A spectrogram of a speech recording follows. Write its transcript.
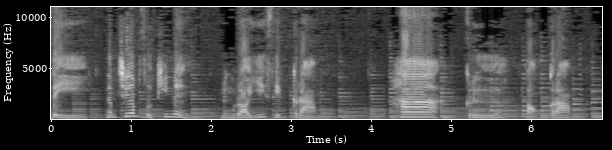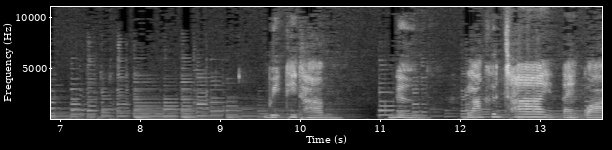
4. น้ำเชื่อมสูตรที่ 1 120 กรัม 5. เกลือ 2 กรัม วิธีทำ 1. ล้างขึ้นช่าย แตงกวา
